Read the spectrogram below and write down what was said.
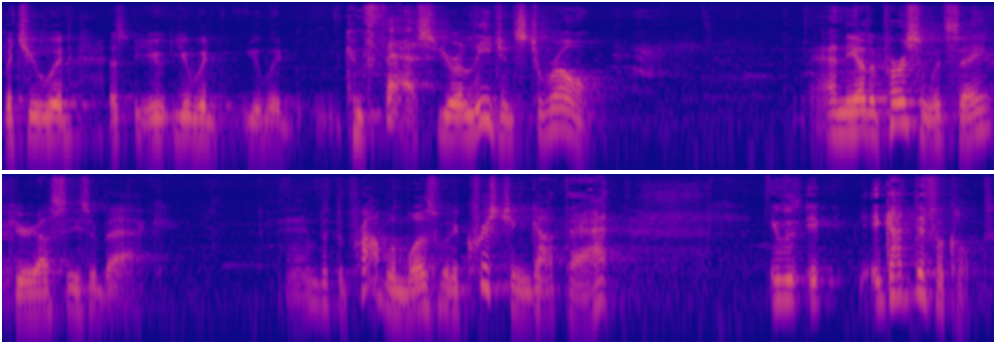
but you would, you, you would, you would confess your allegiance to Rome. And the other person would say, Kyrios Caesar back. And, but the problem was when a Christian got that, it, was, it, it got difficult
